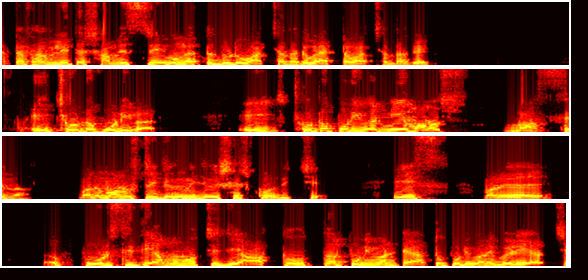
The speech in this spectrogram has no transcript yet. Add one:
একটা ফ্যামিলিতে স্বামী, স্ত্রী এবং একটা দুটো বাচ্চা থাকে বা একটা বাচ্চা থাকে, এই ছোট পরিবার, এই ছোট পরিবার নিয়ে মানুষ বাঁচছে না। মানে মানুষ নিজেকে নিজেকে শেষ করে দিচ্ছে। এই মানে পরিস্থিতি এমন হচ্ছে যে আত্মহত্যার পরিমাণটা এত পরিমাণে বেড়ে যাচ্ছে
